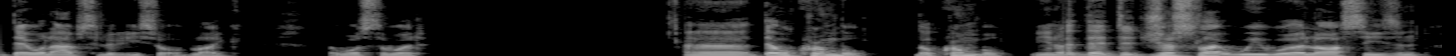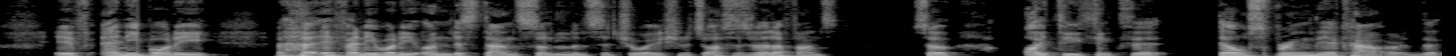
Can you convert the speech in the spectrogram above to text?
they will absolutely sort of like what's the word? Uh, they'll crumble. They'll crumble. You know, they're, they're just like we were last season. If anybody, if anybody understands Sunderland's situation, it's us as Villa fans. So I do think that they'll spring the counter the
